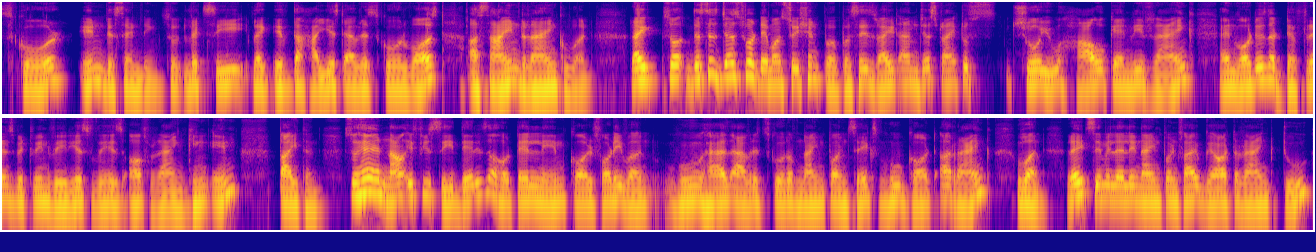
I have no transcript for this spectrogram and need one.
score in descending. So let's see like if the highest average score was assigned rank 1 right? So this is just for demonstration purposes right? I'm just trying to show you how can we rank and what is the difference between various ways of ranking in python. So here now if you see there is a hotel name called 41 who has average score of 9.6 who got a rank 1 right? Similarly 9.5 got a rank 2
